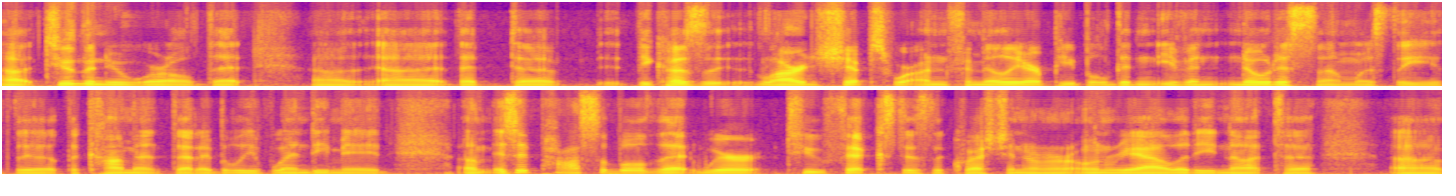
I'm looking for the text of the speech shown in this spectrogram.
uh, to the New World, that, that because large ships were unfamiliar, people didn't even notice them, was the, the, the comment comment that I believe Wendy made. Um, is it possible that we're too fixed, is the question, on our own reality, not to uh,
